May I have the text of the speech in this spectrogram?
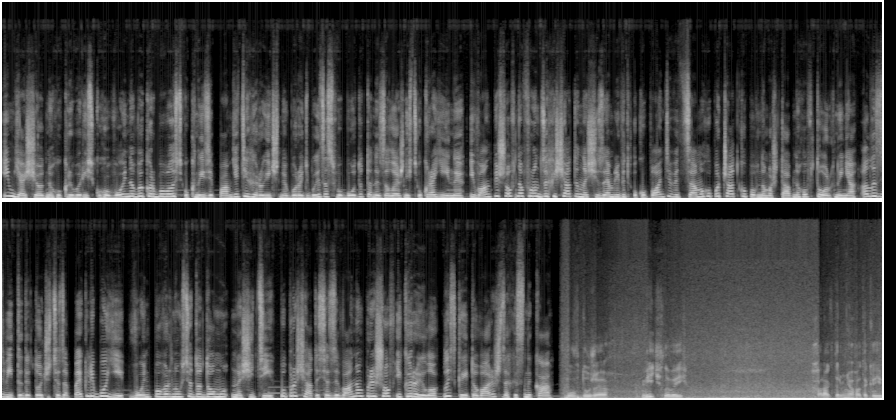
Ім'я ще одного криворізького воїна викорбувалось у книзі пам'яті героїчної боротьби за свободу та незалежність України. Іван пішов на фронт захищати наші землі від окупантів від самого початку повномасштабного вторгнення. Але звідти, де точаться запеклі бої, воїн повернувся додому на щиті. Попрощатися з Іваном прийшов і Кирило, близький товариш захисника. Був дуже вічливий. Характер в нього такий,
